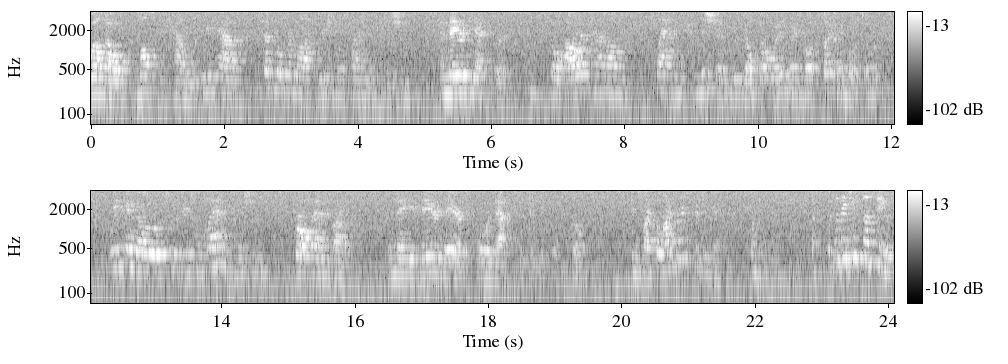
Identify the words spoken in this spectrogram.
Well, no, multiple counties. We have Central Vermont Regional Planning Commission, and they are the experts. So our town planning commission, who don't know anything about planning, most of them, we can go to the regional planning commission for all that advice. And they, they are there for that specifically, so it seems like the libraries could do that, something. Well, they do some things.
